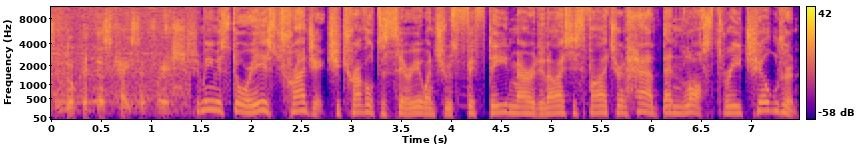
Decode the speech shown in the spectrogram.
to look at this case afresh. Shamima's story is tragic. She travelled to Syria when she was 15, married an ISIS fighter, and had then lost three children.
